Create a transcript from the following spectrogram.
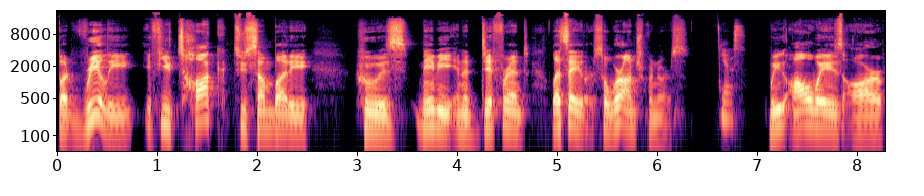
but really, if you talk to somebody who is maybe in a different, let's say, so we're entrepreneurs. Yes. We always are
